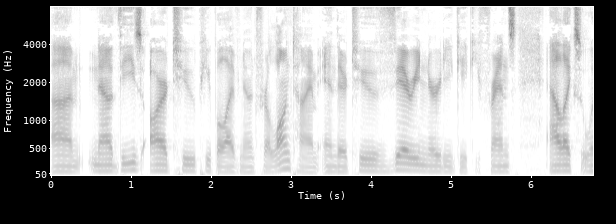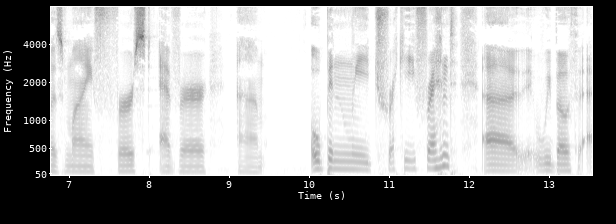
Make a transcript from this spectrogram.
Um, now, these are two people I've known for a long time, and they're two very nerdy, geeky friends. Alex was my first ever um, openly Trekkie friend. Uh, we both uh,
